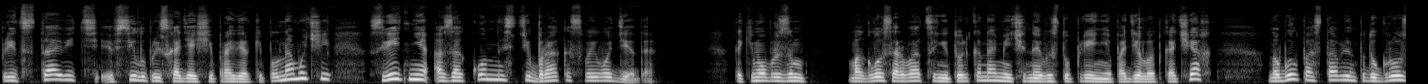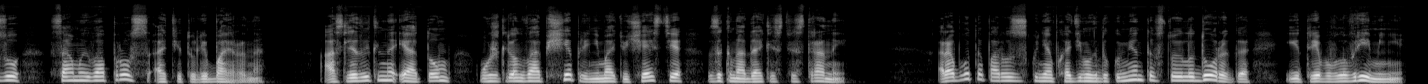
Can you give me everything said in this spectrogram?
представить в силу происходящей проверки полномочий сведения о законности брака своего деда. Таким образом, могло сорваться не только намеченное выступление по делу о ткачах, но был поставлен под угрозу самый вопрос о титуле Байрона, а следовательно и о том, может ли он вообще принимать участие в законодательстве страны. Работа по розыску необходимых документов стоила дорого и требовала времени.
